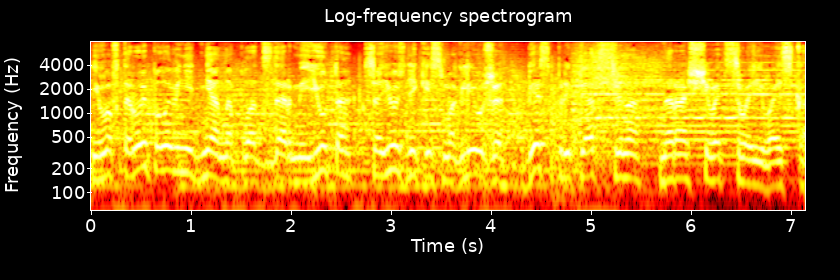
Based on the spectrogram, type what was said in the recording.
и во второй половине дня на плацдарме Юта союзники смогли уже беспрепятственно наращивать свои войска.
